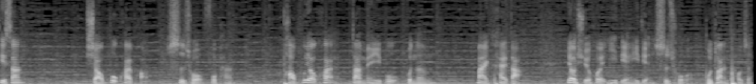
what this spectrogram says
第三，小步快跑，试错复盘，跑步要快，但每一步不能迈太大，要学会一点一点试错，不断调整。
